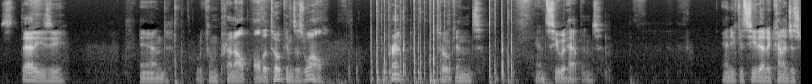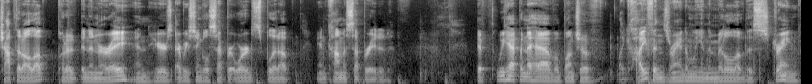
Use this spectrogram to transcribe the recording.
It's that easy. And we can print out all the tokens as well. Print tokens and see what happens and you can see that it kind of just chopped it all up, put it in an array, and here's every single separate word split up and comma separated. If we happen to have a bunch of like hyphens randomly in the middle of this string,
